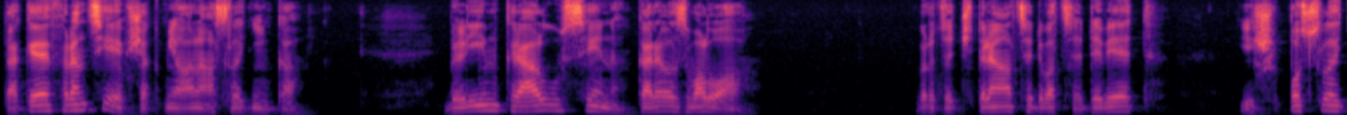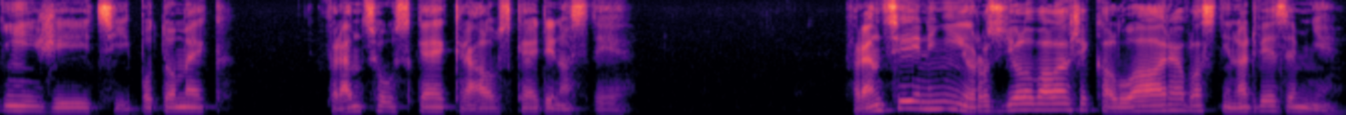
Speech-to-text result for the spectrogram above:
Také Francie však měla následníka. Byl jim králův syn Karel z Valois. V roce 1429 již poslední žijící potomek francouzské královské dynastie. Francii nyní rozdělovala řeka Loire vlastně na dvě země.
